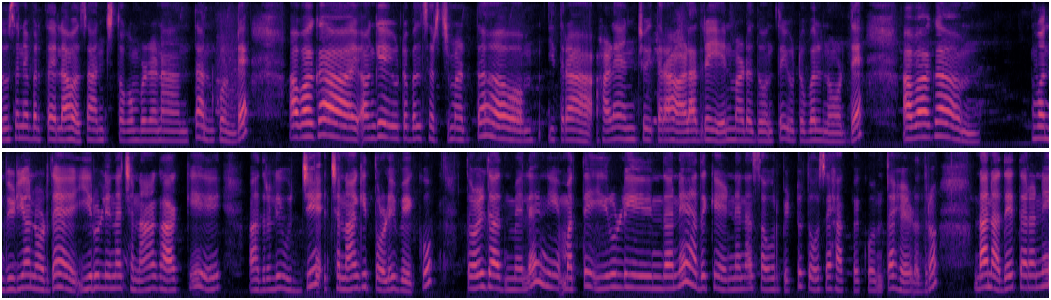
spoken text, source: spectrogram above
ದೋಸೆನೇ ಬರ್ತಾ ಇಲ್ಲ, ಹೊಸ ಹಂಚು ತೊಗೊಂಬಿಡೋಣ ಅಂತ ಅಂದ್ಕೊಂಡೆ ಆವಾಗ ಹಂಗೆ ಯೂಟ್ಯೂಬಲ್ಲಿ ಸರ್ಚ್ ಮಾಡ್ತಾ, ಈ ಥರ ಹಳೆ ಹಂಚು, ಈ ಥರ ಹಾಳಾದರೆ ಏನು ಮಾಡೋದು ಅಂತ ಯೂಟ್ಯೂಬಲ್ಲಿ ನೋಡಿದೆ. ಆವಾಗ ಒಂದು ವಿಡಿಯೋ ನೋಡಿದೆ, ಈರುಳ್ಳಿನ ಚೆನ್ನಾಗಿ ಹಾಕಿ ಅದರಲ್ಲಿ ಉಜ್ಜಿ ಚೆನ್ನಾಗಿ ತೊಳಿಬೇಕು. ತೊಳೆದಾದ್ಮೇಲೆ ನೀ, ಮತ್ತೆ ಈರುಳ್ಳಿಯಿಂದನೇ ಅದಕ್ಕೆ ಎಣ್ಣೆನ ಸವ್ರಿಬಿಟ್ಟು ದೋಸೆ ಹಾಕಬೇಕು ಅಂತ ಹೇಳಿದ್ರು. ನಾನು ಅದೇ ಥರನೇ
